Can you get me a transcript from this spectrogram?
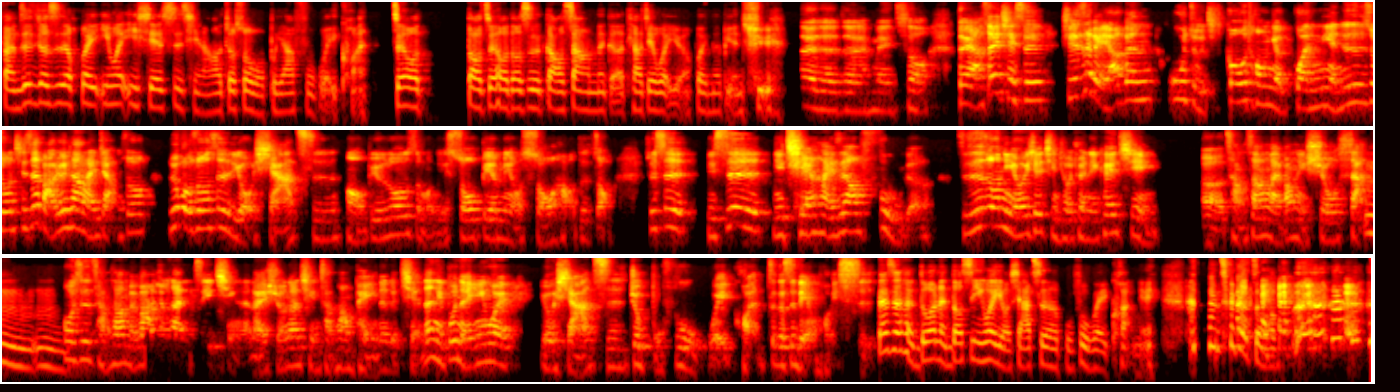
反正就是会因为一些事情，然后就说我不要付尾款，最后。到最后都是告上那个调解委员会那边去。对对对，没错，对啊，所以其实其实这个也要跟屋主沟通一个观念，就是说，其实法律上来讲说，如果说是有瑕疵哦，比如说什么你收边没有收好这种，就是你是你钱还是要付的，只是说你有一些请求权，你可以请呃厂商来帮你修缮，嗯嗯，或者是厂商没办法修缮，你自己请人来修，那请厂商赔那个钱，那你不能因为。有瑕疵就不付尾款，这个是两回事。但是很多人都是因为有瑕疵而不付尾款，哎，这个怎么办？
